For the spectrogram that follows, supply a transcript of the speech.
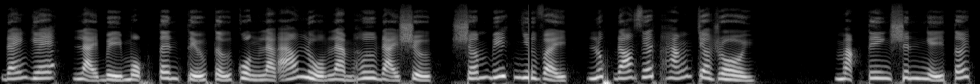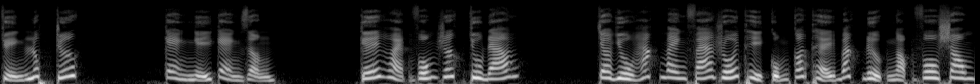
Đáng ghét, lại bị một tên tiểu tử quần là áo lụa làm hư đại sự, sớm biết như vậy, lúc đó giết hắn cho rồi. Mặt Tiên Sinh nghĩ tới chuyện lúc trước, càng nghĩ càng giận. Kế hoạch vốn rất chu đáo, cho dù hắc mang phá rối thì cũng có thể bắt được Ngọc Vô Song.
